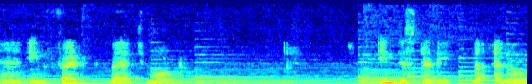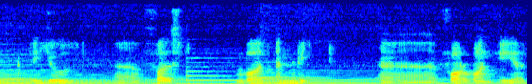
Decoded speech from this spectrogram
uh, in fed batch mode. In this study, the anode used uh, first was enriched uh, for one year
